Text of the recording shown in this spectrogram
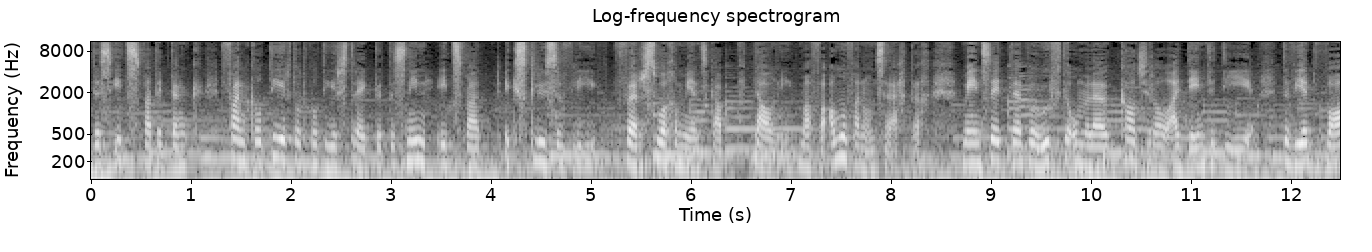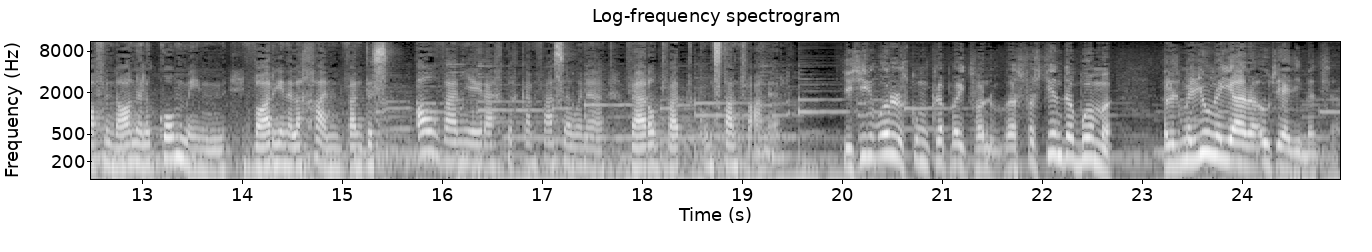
Dis iets wat ek dink van kultuur tot kultuur strek. Dit is nie iets wat exclusively vir so 'n gemeenskap tel nie, maar vir almal van ons regtig. Mense het 'n behoefte om hulle cultural identity te weet waarvandaan hulle kom en waarheen hulle gaan, want dis al wat jy regtig kan vashou in 'n wêreld wat konstant verander. Jy sien oorloos kom klip uit van was versteende bome. Hulle is miljoene jare oud sê die mense.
